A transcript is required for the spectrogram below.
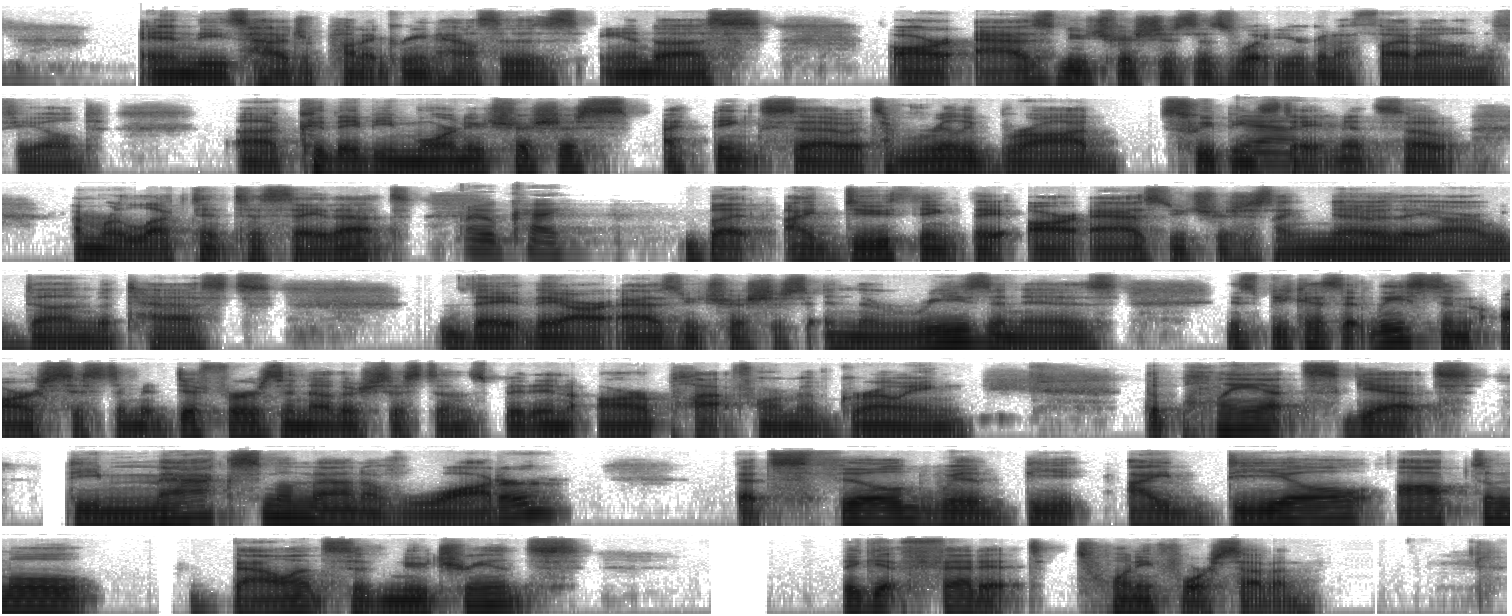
and these hydroponic greenhouses and us are as nutritious as what you're going to find out on the field. Uh, could they be more nutritious? I think so. It's a really broad, sweeping yeah. statement. So I'm reluctant to say that. Okay. But I do think they are as nutritious. I know they are. We've done the tests. They they are as nutritious. And the reason is is because at least in our system, it differs in other systems, but in our platform of growing, the plants get the maximum amount of water that's filled with the ideal optimal balance of nutrients they get fed it 24 7.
